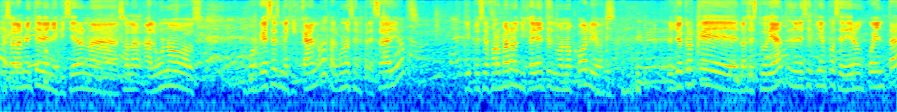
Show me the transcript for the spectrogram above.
que solamente beneficiaron a, a algunos burgueses mexicanos, algunos empresarios, y pues se formaron diferentes monopolios. Pues yo creo que los estudiantes en ese tiempo se dieron cuenta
